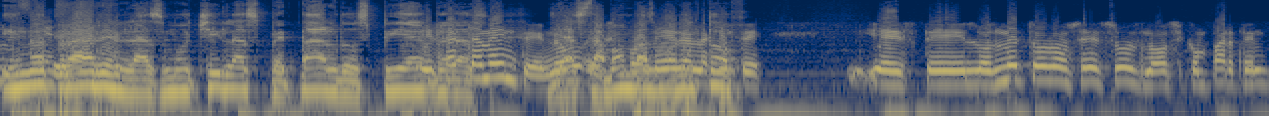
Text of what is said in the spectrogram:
Y no traer en las mochilas petardos, piedras Exactamente, ¿no? y hasta bombas a la gente. Este, los métodos esos no se comparten,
